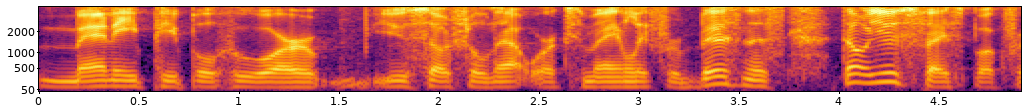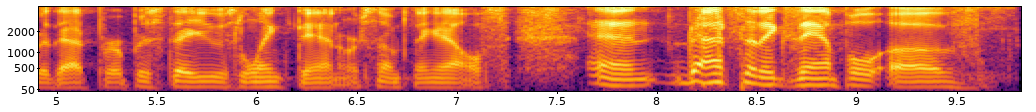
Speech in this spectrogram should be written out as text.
many people who are use social networks mainly for business don't use Facebook for that purpose. They use LinkedIn or something else. And that's an example of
